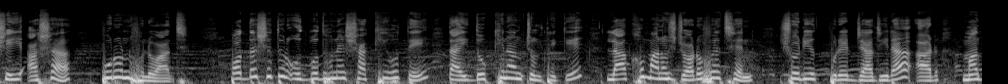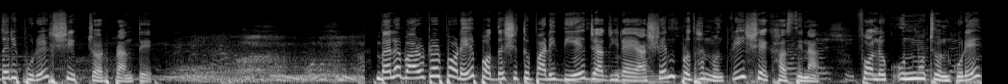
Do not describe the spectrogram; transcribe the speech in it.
সেই আশা পূরণ হলো আজ। পদ্মা সেতুর উদ্বোধনের সাক্ষী হতে তাই দক্ষিণাঞ্চল থেকে লাখো মানুষ জড়ো হয়েছেন শরীয়তপুরের জাজিরা আর মাদারীপুরের শিবচর প্রান্তে। বেলা বারোটার পরে পদ্মা সেতু পাড়ি দিয়ে জাজিরায় আসেন প্রধানমন্ত্রী শেখ হাসিনা। ফলক উন্মোচন করে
